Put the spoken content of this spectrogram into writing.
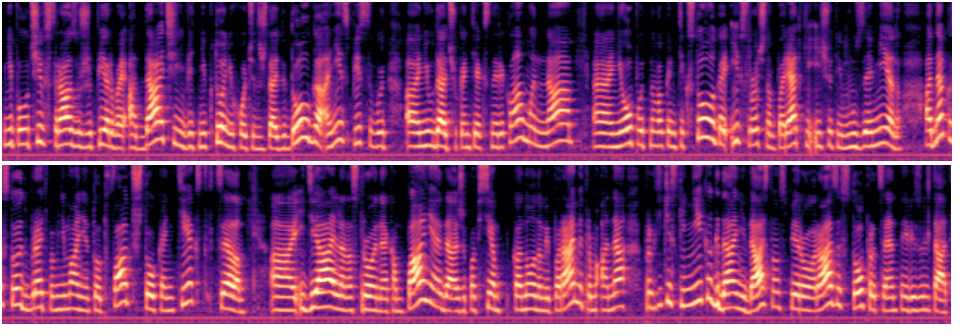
не получив сразу же первой отдачи, ведь никто не хочет ждать долго, они списывают э, неудачу контекстной рекламы на неопытного контекстолога и в срочном порядке ищут ему замену. Однако стоит брать во внимание тот факт, что контекст в целом а, идеально настроенная компания, даже по всем канонам и параметрам, она практически никогда не даст вам с первого раза стопроцентный результат.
